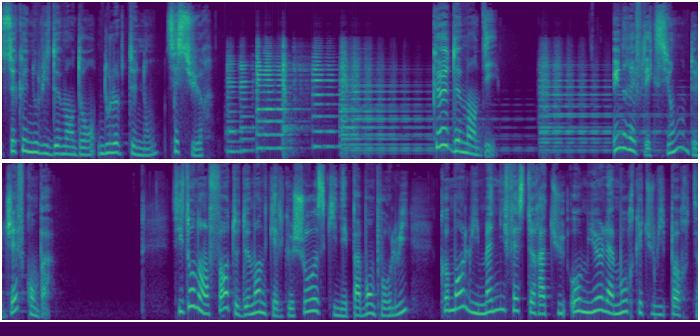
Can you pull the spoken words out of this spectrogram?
ce que nous lui demandons, nous l'obtenons, c'est sûr. Que demander? Une réflexion de Jeff Combat. Si ton enfant te demande quelque chose qui n'est pas bon pour lui, comment lui manifesteras-tu au mieux l'amour que tu lui portes?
